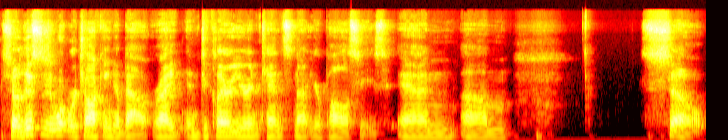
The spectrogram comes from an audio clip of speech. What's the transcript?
So this is what we're talking about, right? And declare your intents, not your policies. And um, so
